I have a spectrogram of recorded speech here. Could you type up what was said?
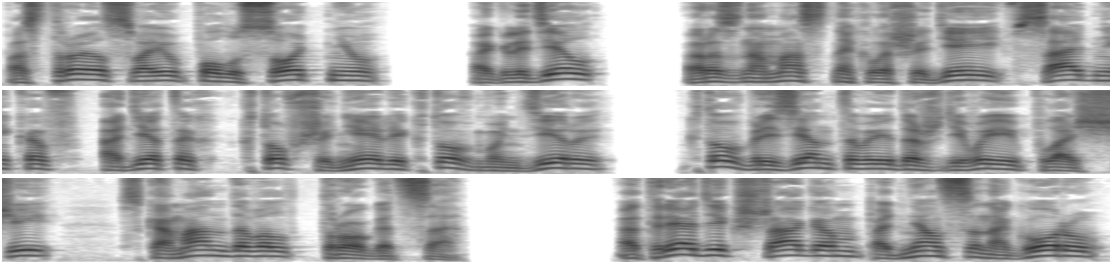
построил свою полусотню, оглядел разномастных лошадей, всадников, одетых кто в шинели, кто в мундиры, кто в брезентовые дождевые плащи, скомандовал трогаться. Отрядик шагом поднялся на гору,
